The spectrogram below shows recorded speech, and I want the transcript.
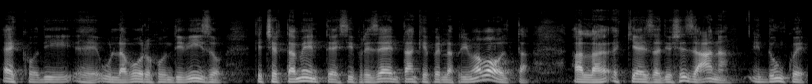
ecco, di eh, un lavoro condiviso che certamente si presenta anche per la prima volta alla Chiesa diocesana e dunque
